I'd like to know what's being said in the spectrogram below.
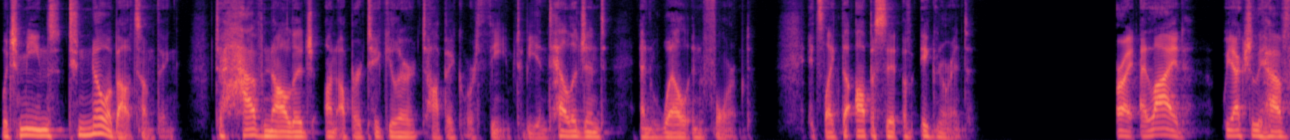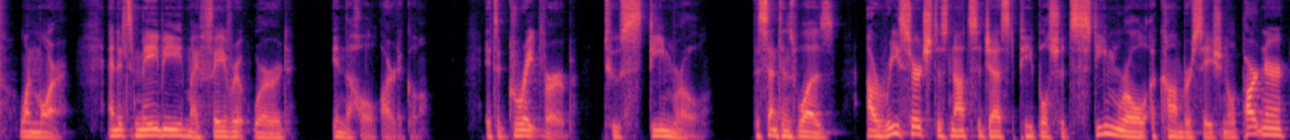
which means to know about something, to have knowledge on a particular topic or theme, to be intelligent and well informed. It's like the opposite of ignorant. All right, I lied. We actually have one more, and it's maybe my favorite word in the whole article. It's a great verb, to steamroll. The sentence was Our research does not suggest people should steamroll a conversational partner,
